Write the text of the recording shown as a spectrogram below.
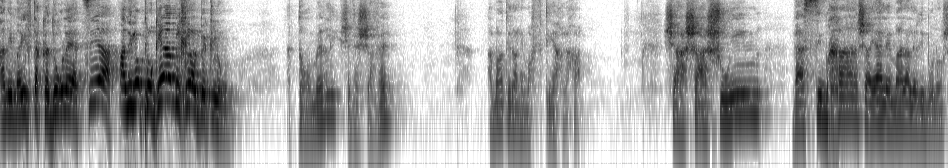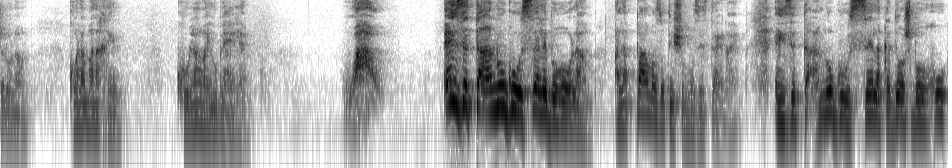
אני מעיף את הכדור ליציע, אני לא פוגע בכלל בכלום. אתה אומר לי שזה שווה? אמרתי לו, אני מבטיח לך, שהשעשועים והשמחה שהיה למעלה לריבונו של עולם, כל המלאכים, כולם היו בהלם. וואו, איזה תענוג הוא עושה לבורא עולם. על הפעם הזאת שהוא מזיז את העיניים. איזה תענוג הוא עושה לקדוש ברוך הוא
